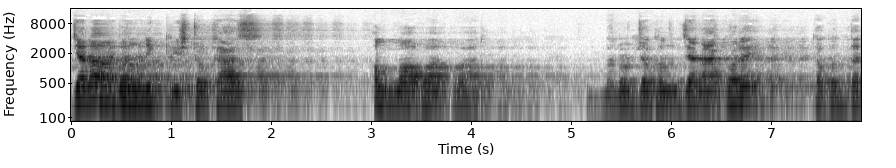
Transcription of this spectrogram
জানা বড় নিকৃষ্ট কাজ। আল্লাহ মানুষ যখন জেনা করে, তখন তার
